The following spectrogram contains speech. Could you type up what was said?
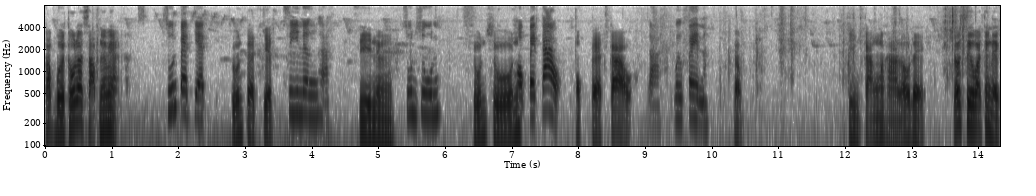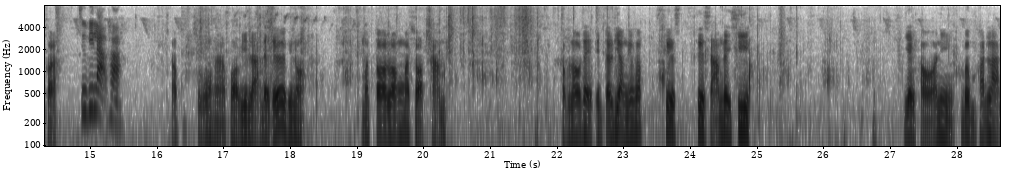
กับเบอร์โทรศัพท์เนี่ยแม่ศูนย์แปดเจ็ดศูนย์แปดเจ็ดสี่หนึ่งค่ะสี่หนึ่งศูนย์ศูนย์ ศูนย์ศูนย์หกแปดเก้าหกแปดเก้าจ้ะเบอร์เฟนนะยิงกลางมาหาเราได้แล้วซื้อว่าจังไดก่อนชื่อวิละค่ะ ครับซื้อมาหาพ่อวิระได้เด้อพี่น้องมาต่อรองมาสอบถามกับเราได้เป็นตะเลี่ยงอยู่ครับซื้อซื้อสามได้สี่ใหญ่เขาอันนี้เบิ่มพันล้าน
